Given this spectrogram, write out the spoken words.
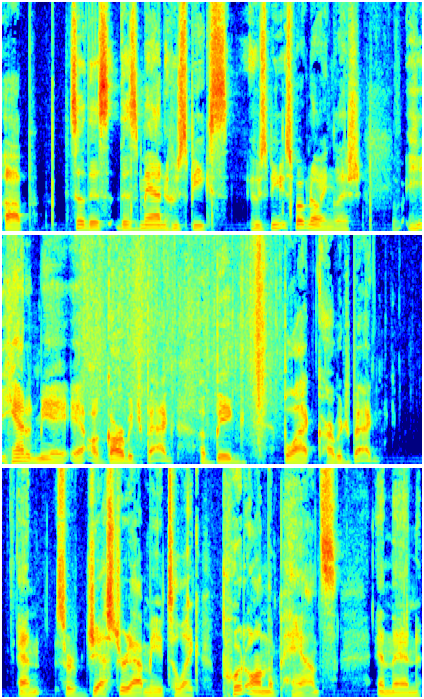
up. So this this man who speaks who speak, spoke no English, he handed me a, a garbage bag, a big black garbage bag, and sort of gestured at me to like put on the pants, and then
